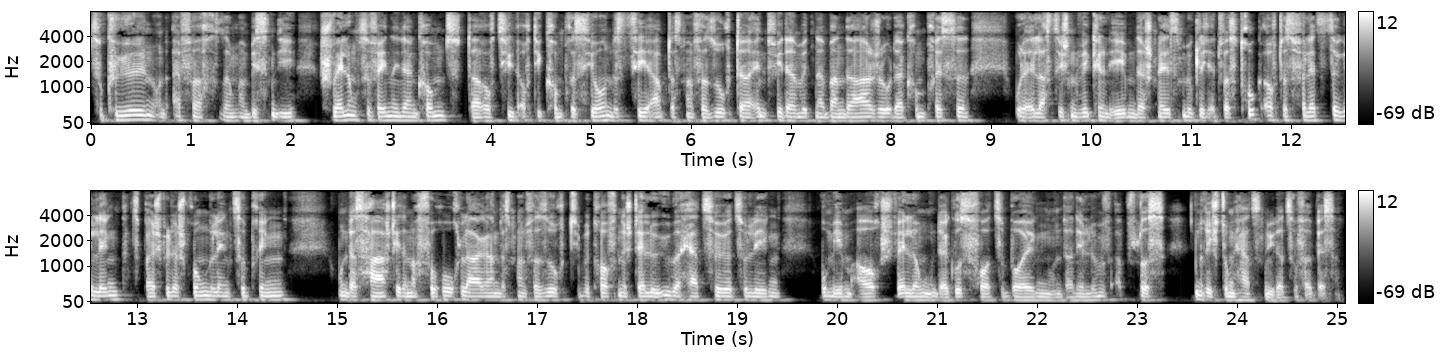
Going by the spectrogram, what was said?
zu kühlen und einfach sagen wir, mal, ein bisschen die Schwellung zu verhindern, die dann kommt. Darauf zielt auch die Kompression des C ab, dass man versucht, da entweder mit einer Bandage oder Kompresse oder elastischen Wickeln eben da schnellstmöglich etwas Druck auf das verletzte Gelenk, zum Beispiel das Sprunggelenk zu bringen. Und das Haar steht dann noch für Hochlagern, dass man versucht, die betroffene Stelle über Herzhöhe zu legen, um eben auch Schwellung und Erguss vorzubeugen und dann den Lymphabfluss in Richtung Herzen wieder zu verbessern.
